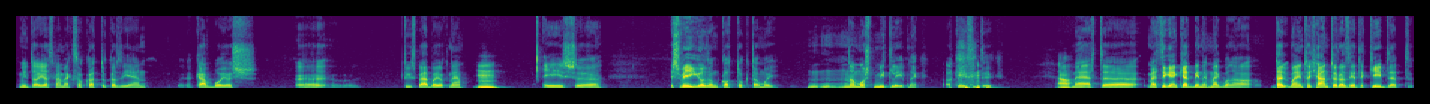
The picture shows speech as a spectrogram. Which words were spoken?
mint ahogy azt már megszokhattuk az ilyen kávbolyos tűzpárbajoknál, mm. és, és végig azon kattogtam, hogy na most mit lépnek a készítők. ah. mert, mert igen, kedvének megvan a, de majd, hogy Hunter azért egy képzett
